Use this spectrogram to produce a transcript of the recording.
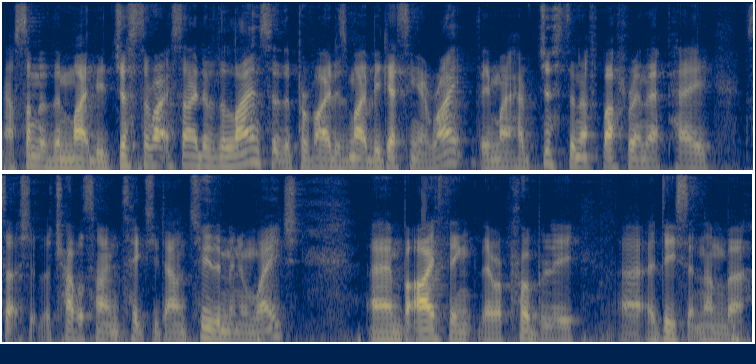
Now, some of them might be just the right side of the line, so the providers might be getting it right. They might have just enough buffer in their pay such that the travel time takes you down to the minimum wage. Um, but I think there are probably uh, a decent number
